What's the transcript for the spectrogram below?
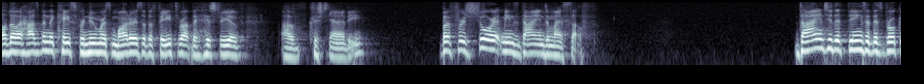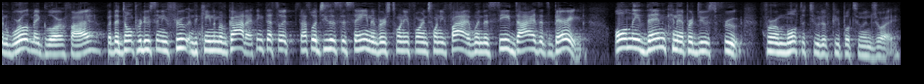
Although it has been the case for numerous martyrs of the faith throughout the history of, of Christianity, but for sure it means dying to myself. Dying to the things that this broken world may glorify, but that don't produce any fruit in the kingdom of God. I think that's what, that's what Jesus is saying in verse 24 and 25. When the seed dies, it's buried. Only then can it produce fruit for a multitude of people to enjoy.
